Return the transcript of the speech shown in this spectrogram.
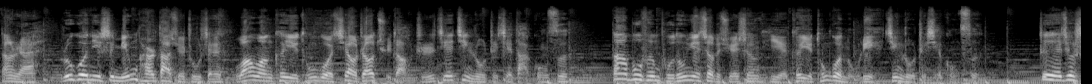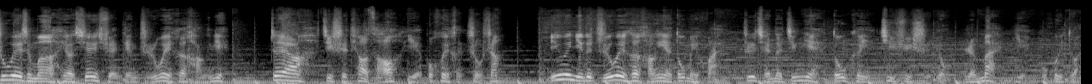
当然，如果你是名牌大学出身，往往可以通过校招渠道直接进入这些大公司。大部分普通院校的学生也可以通过努力进入这些公司。这也就是为什么要先选定职位和行业，这样即使跳槽也不会很受伤。因为你的职位和行业都没换，之前的经验都可以继续使用，人脉也不会断，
